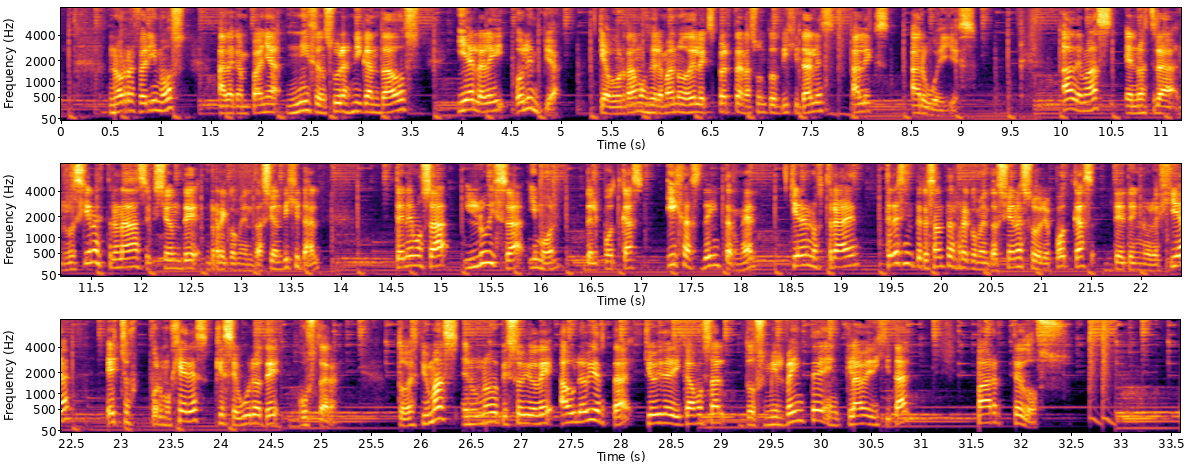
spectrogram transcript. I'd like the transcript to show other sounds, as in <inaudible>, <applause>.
Nos referimos a la campaña Ni censuras ni candados y a la ley Olimpia, que abordamos de la mano de la experta en asuntos digitales Alex Argüelles. Además, en nuestra recién estrenada sección de recomendación digital, tenemos a Luisa Imón del podcast Hijas de Internet, quienes nos traen tres interesantes recomendaciones sobre podcasts de tecnología hechos por mujeres que seguro te gustarán. Todo esto y más en un nuevo episodio de Aula Abierta que hoy dedicamos al 2020 en clave digital, parte 2.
